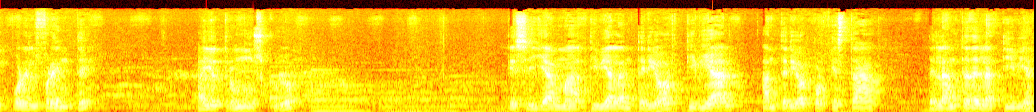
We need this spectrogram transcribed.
por el frente hay otro músculo que se llama tibial anterior, tibial anterior porque está delante de la tibia.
